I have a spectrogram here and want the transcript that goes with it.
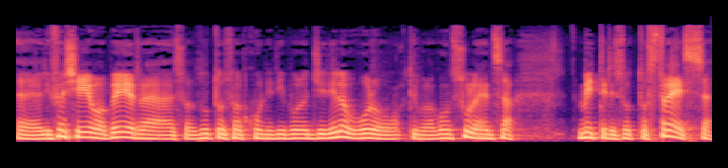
eh, li facevo per, eh, soprattutto su alcune tipologie di lavoro, tipo la consulenza, mettere sotto stress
